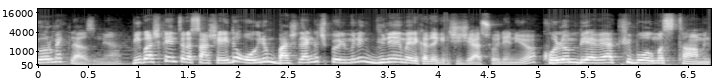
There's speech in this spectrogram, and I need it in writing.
görmek lazım ya. Bir başka enteresan şey de oyunun başlangıç bölümünün Güney Amerika'da geçeceği söyleniyor. Kolombiya veya Küba olması tahmin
